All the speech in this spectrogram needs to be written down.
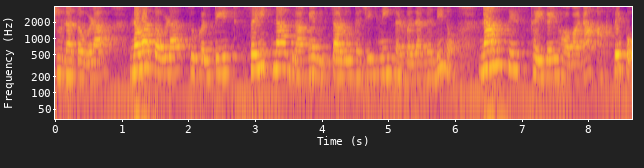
જૂના તવડા નવા તવડા સુકલતીર્થ સહિતના ગ્રામ્ય વિસ્તારો નજીકની નર્મદા નદીનો નામશેષ થઈ ગઈ હોવાના આક્ષેપો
